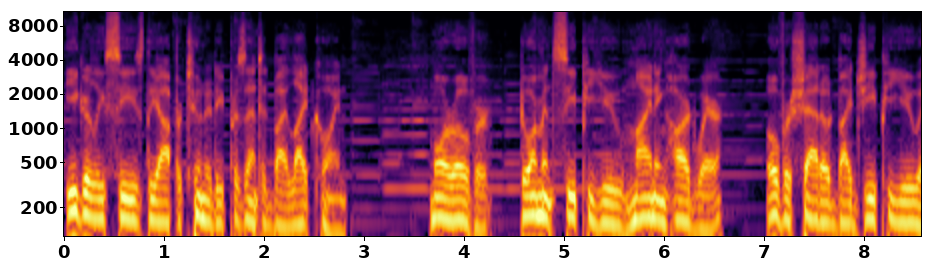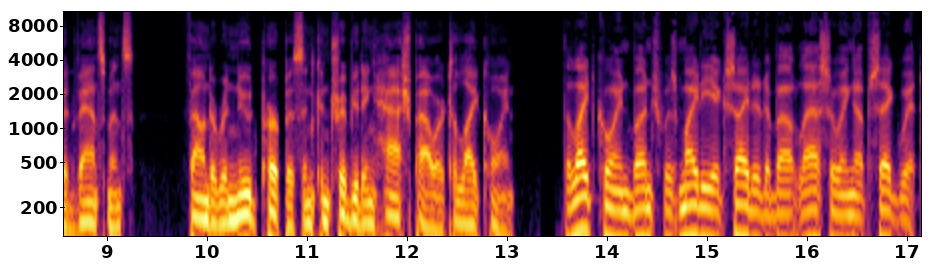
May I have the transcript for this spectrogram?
eagerly seized the opportunity presented by Litecoin. Moreover, dormant CPU mining hardware, overshadowed by GPU advancements, found a renewed purpose in contributing hash power to Litecoin. The Litecoin bunch was mighty excited about lassoing up SegWit.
